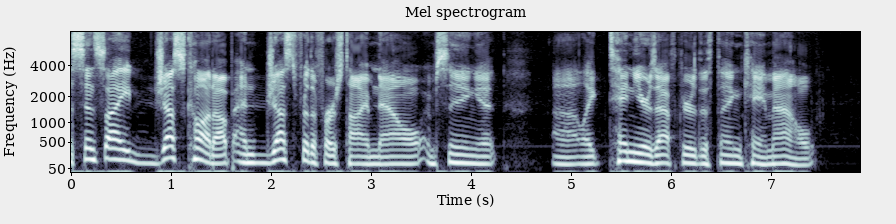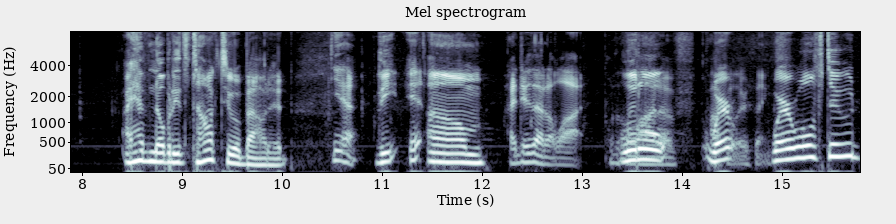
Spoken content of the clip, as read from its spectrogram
since I just caught up and just for the first time now I'm seeing it uh, like 10 years after the thing came out, I have nobody to talk to about it. yeah The um i do that a lot with a Little- lot of where- popular things werewolf dude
